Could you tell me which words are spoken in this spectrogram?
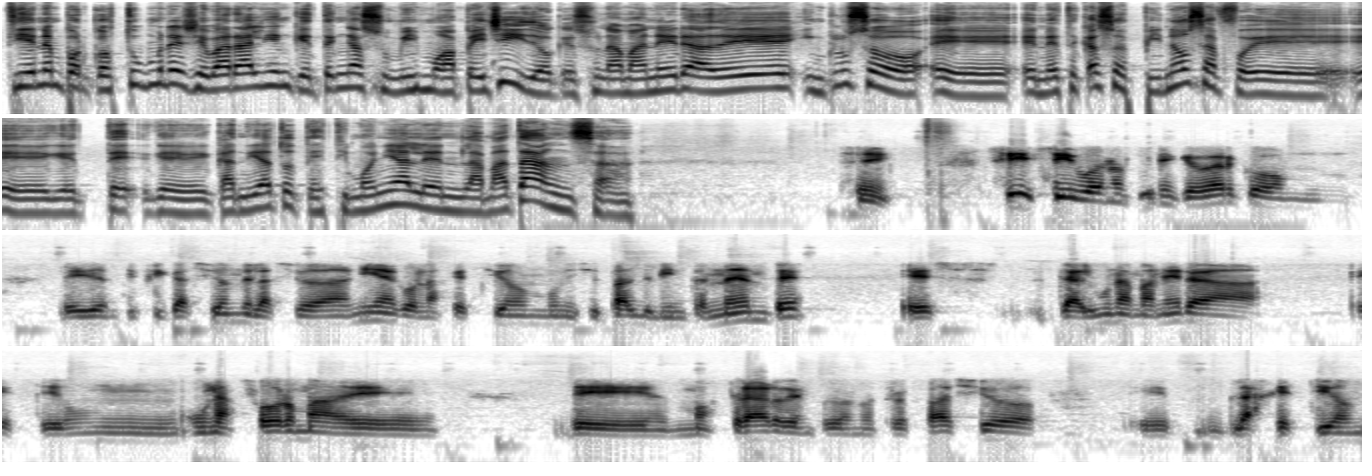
tienen por costumbre llevar a alguien que tenga su mismo apellido, que es una manera de, incluso eh, en este caso Espinosa fue eh, eh, candidato testimonial en La Matanza. Sí, sí, bueno, tiene que ver con la identificación de la ciudadanía con la gestión municipal del intendente. Es de alguna manera este, un- una forma de, de mostrar dentro de nuestro espacio eh, la gestión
